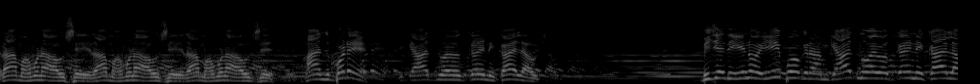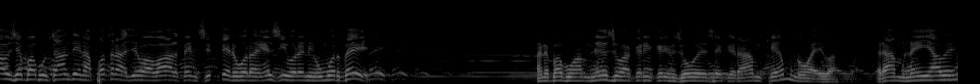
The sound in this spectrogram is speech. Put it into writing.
રામ હમણાં આવશે, રામ હમણાં આવશે, રામ હમણાં આવશે. સાંજ પડે, કે આજનું આવ્યો કઈ નહીં, કાલે આવશે. બીજે દી એનો ઈ પ્રોગ્રામ કે આજનો આવ્યો કઈ નહીં, કાલે આવશે બાપુ ચાંદીના પતરા જેવા વાળ થઈને સિત્તેર વર્ષ એસી વર્ષની ઉંમર થઈ. અને બાબુ આમ નેજવા કરી કરીને જોવે છે કે રામ કેમ નો આવ્યા? રામ નહીં આવે?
